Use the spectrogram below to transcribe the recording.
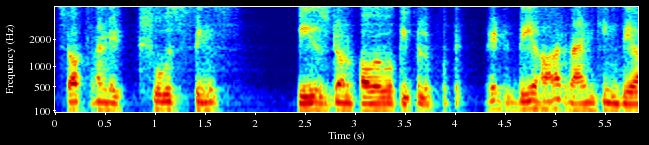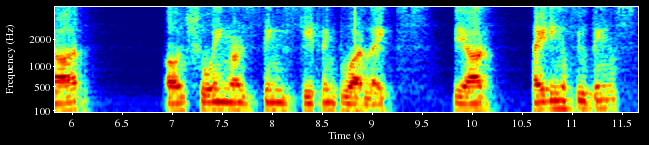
stuff and it shows things based on however people have put it right they are ranking they are uh, showing us things catering to our likes they are hiding a few things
